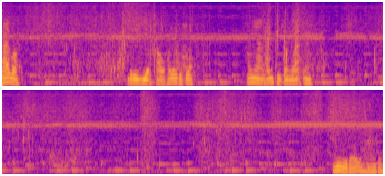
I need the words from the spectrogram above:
ร้ายบ่ ไปเหยียบเข่าเขาเลยทุกคนเขายางเขามันถูกจังหวะมันนี่อยู่ได้อย่าหายเลย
